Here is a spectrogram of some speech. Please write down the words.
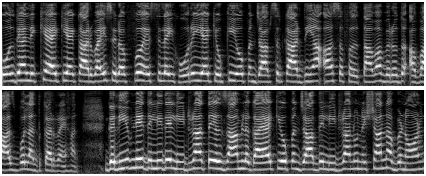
ਬੋਲਦਿਆਂ ਲਿਖਿਆ ਹੈ ਕਿ ਇਹ ਕਾਰਵਾਈ ਸਿਰਫ ਇਸ ਲਈ ਹੋ ਰਹੀ ਹੈ ਕਿਉਂਕਿ ਉਹ ਪੰਜਾਬ ਸਰਕਾਰ ਦੀਆਂ ਅਸਫਲਤਾਵਾਂ ਵਿਰੁੱਧ ਆਵਾਜ਼ ਬੁਲੰਦ ਕਰ ਰਹੇ ਹਨ। ਗਨੀਵ ਨੇ ਦਿੱਲੀ ਦੇ ਲੀਡਰਾਂ ਤੇ ਇਲਜ਼ਾਮ ਲਗਾਇਆ ਕਿ ਉਹ ਪੰਜਾਬ ਦੇ ਲੀਡਰਾਂ ਨੂੰ ਨਿਸ਼ਾਨਾ ਬਣਾਉਣ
